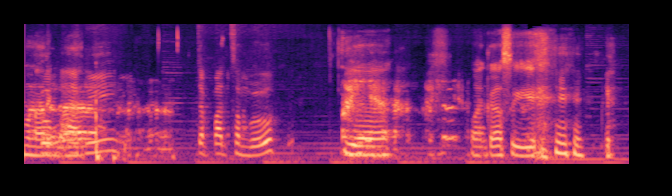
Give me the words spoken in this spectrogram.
Menarik Bung banget. Adi cepat sembuh. Iya. Makasih.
